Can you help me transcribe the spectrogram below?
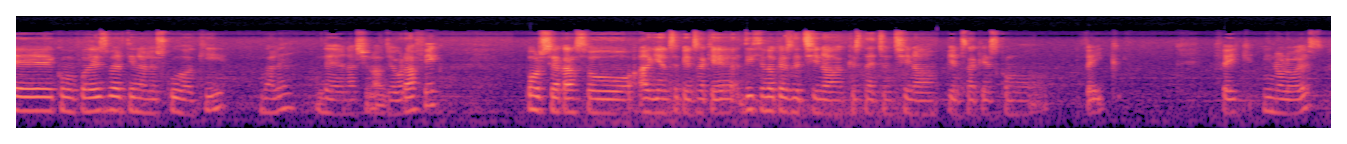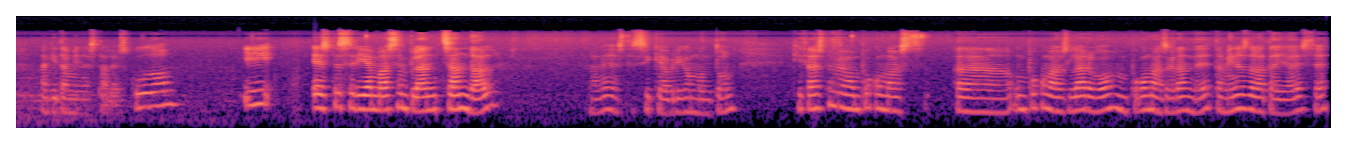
Eh, como podéis ver tiene el escudo aquí, ¿vale? De National Geographic. Por si acaso alguien se piensa que, diciendo que es de China, que está hecho en China, piensa que es como fake. Fake y no lo es. Aquí también está el escudo. Y este sería más en plan chandal, ¿vale? Este sí que abriga un montón. Quizás este me va un poco más, eh, un poco más largo, un poco más grande. También es de la talla S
